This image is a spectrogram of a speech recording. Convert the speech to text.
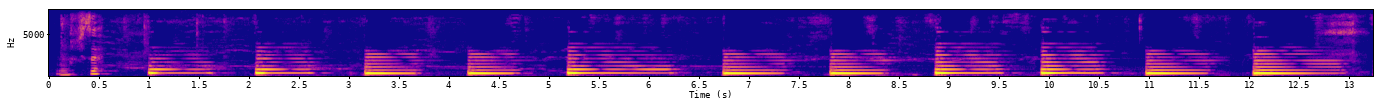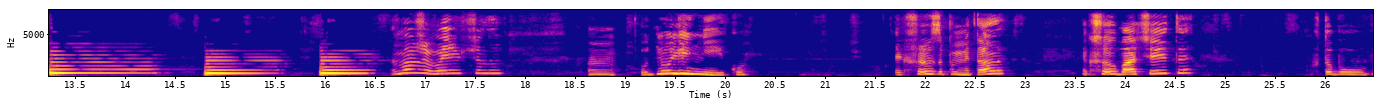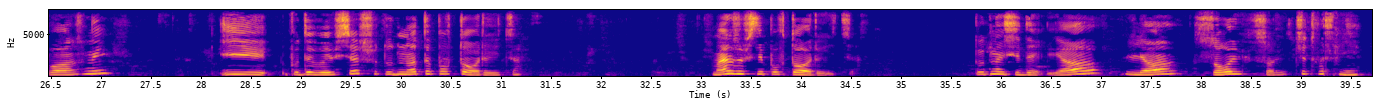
Ось Все. Лінійку. Якщо ви запам'ятали, якщо ви бачите, хто був уважний і подивився, що тут ноти повторюються. Майже всі повторюються. Тут нас іде ля, ля, соль, соль, четвертні.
